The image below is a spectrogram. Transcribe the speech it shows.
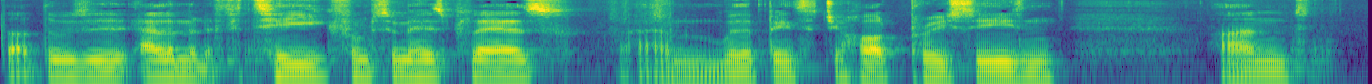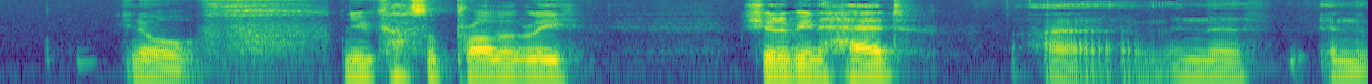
that there was an element of fatigue from some of his players, um, with it being such a hard pre-season, and you know, Newcastle probably should have been ahead um, in the in the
